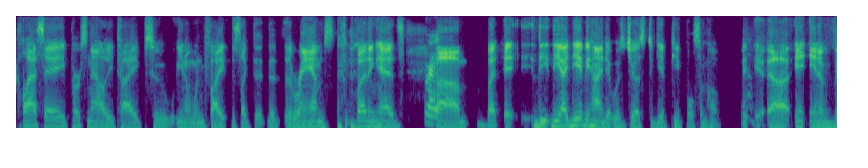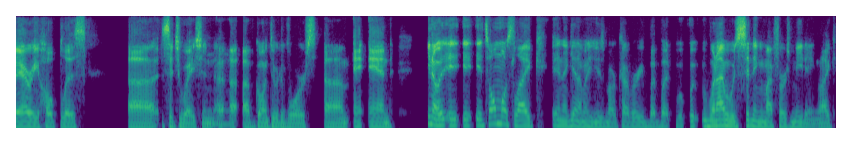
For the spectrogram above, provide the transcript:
class a personality types who you know when we fight it's like the the, the rams butting heads Right. um but it, the the idea behind it was just to give people some hope It- uh in, in a very hopeless uh situation Mhm. uh, of going through a divorce. Um and, and you know it, it, it's almost like and again i'm going to use my recovery but but w- w- when i was sitting in my first meeting like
